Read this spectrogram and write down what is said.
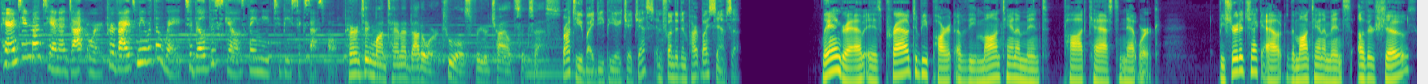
Parentingmontana.org provides me with a way to build the skills they need to be successful. Parentingmontana.org tools for your child's success. Brought to you by DPHHS and funded in part by SAMHSA. Landgrab is proud to be part of the Montana Mint Podcast Network. Be sure to check out the Montana Mint's other shows,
